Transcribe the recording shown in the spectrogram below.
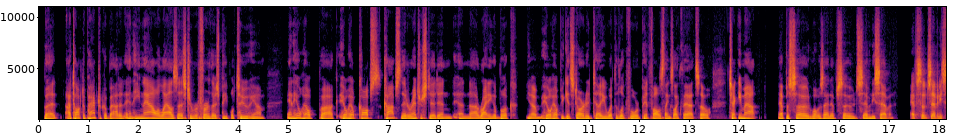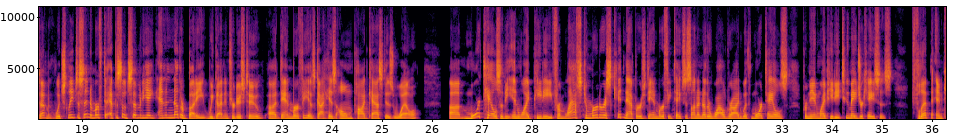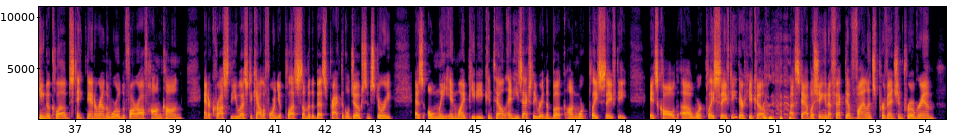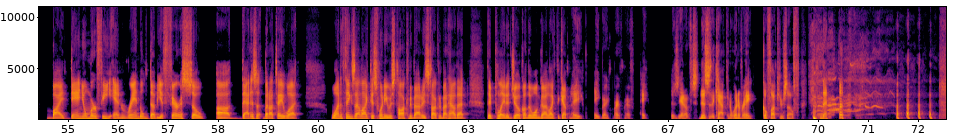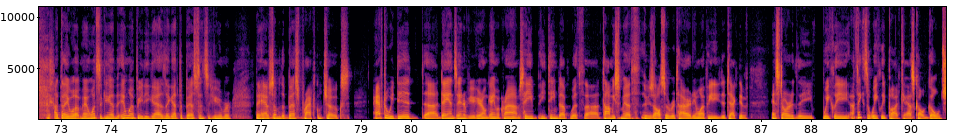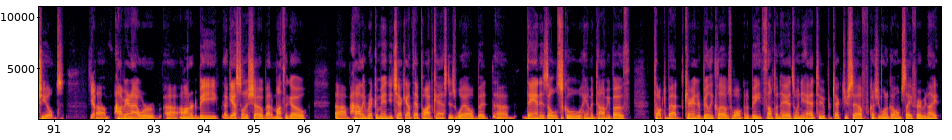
but I talked to Patrick about it, and he now allows us to refer those people to him and he'll help uh, he'll help cops cops that are interested in in uh, writing a book. You know, he'll help you get started, tell you what to look for, pitfalls, things like that. So check him out. Episode what was that? Episode seventy seven. Episode 77, which leads us into Murph to episode 78. And another buddy we got introduced to, uh, Dan Murphy, has got his own podcast as well. Uh, more tales of the NYPD. From laughs to murderous kidnappers, Dan Murphy takes us on another wild ride with more tales from the NYPD. Two major cases. Flip and King of Clubs take Dan around the world to far off Hong Kong and across the U.S. to California, plus some of the best practical jokes and story as only NYPD can tell. And he's actually written a book on workplace safety. It's called uh, Workplace Safety. There you go. Establishing an effective violence prevention program by Daniel Murphy and Randall W. Ferris. So uh, that is, a, but I'll tell you what, one of the things I liked is when he was talking about it, he's talking about how that they played a joke on the one guy like the captain. Hey, hey, Murph, Murph, Murph, hey, this, you know, this is the captain or whatever. Hey, go fuck yourself. I'll tell you what, man. Once again, the NYPD guys, they got the best sense of humor. They have some of the best practical jokes. After we did uh, Dan's interview here on Game of Crimes, he he teamed up with uh, Tommy Smith, who's also a retired NYPD detective, and started the weekly. I think it's a weekly podcast called Gold Shields. Yep. Um, Javier and I were uh, honored to be a guest on the show about a month ago. Um, highly recommend you check out that podcast as well. But uh, Dan is old school. Him and Tommy both talked about carrying their billy clubs, walking a beat, thumping heads when you had to protect yourself because you want to go home safe every night.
